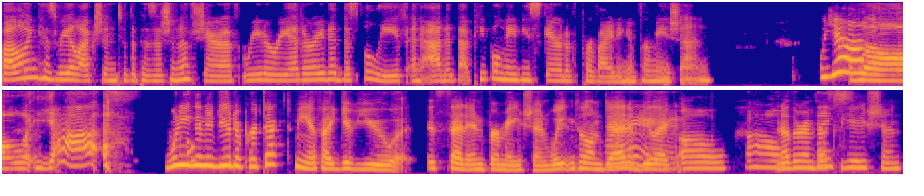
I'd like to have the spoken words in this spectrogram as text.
Following his reelection to the position of sheriff, Reader reiterated this belief and added that people may be scared of providing information. Well, yeah. Well, yeah. What are you oh. going to do to protect me if I give you said information? Wait until I'm dead and be like, oh, Oh, another thanks- investigation.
